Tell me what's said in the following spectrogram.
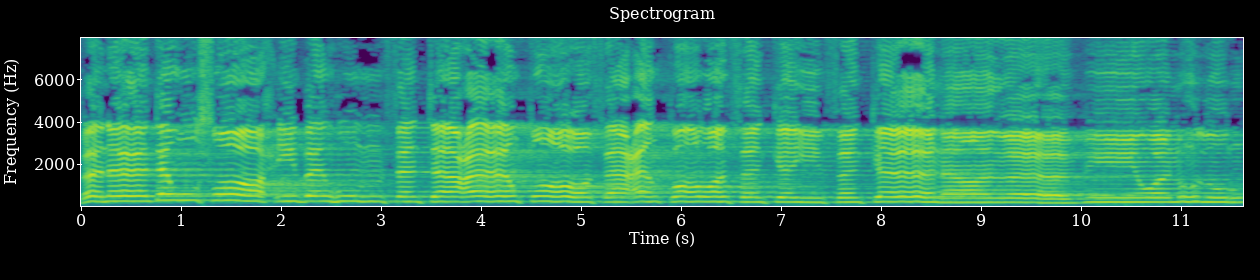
فنادوا صاحبهم فتعاطى فعقر فكيف كان عذابي ونذر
